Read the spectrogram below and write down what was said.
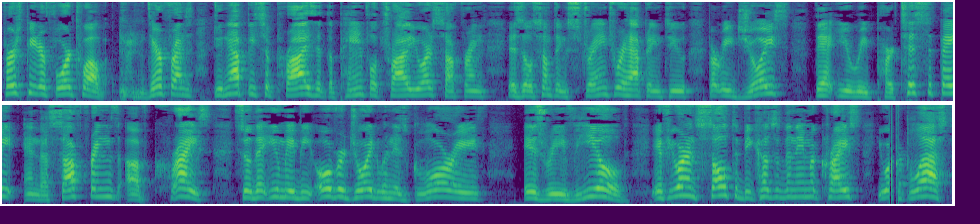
1 Peter 4:12 Dear friends, do not be surprised at the painful trial you are suffering as though something strange were happening to you, but rejoice that you participate in the sufferings of Christ so that you may be overjoyed when his glory is revealed. If you are insulted because of the name of Christ, you are blessed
